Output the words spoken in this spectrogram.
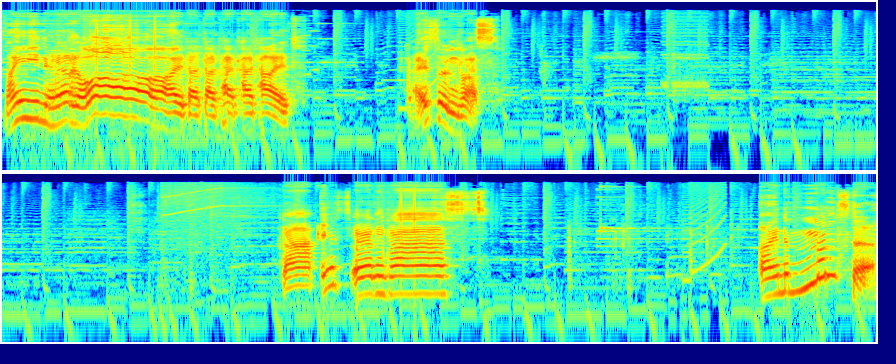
Meine Herren, oh, halt, halt, halt, halt, halt, halt. Da ist irgendwas. Da ist irgendwas. Eine Münze.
